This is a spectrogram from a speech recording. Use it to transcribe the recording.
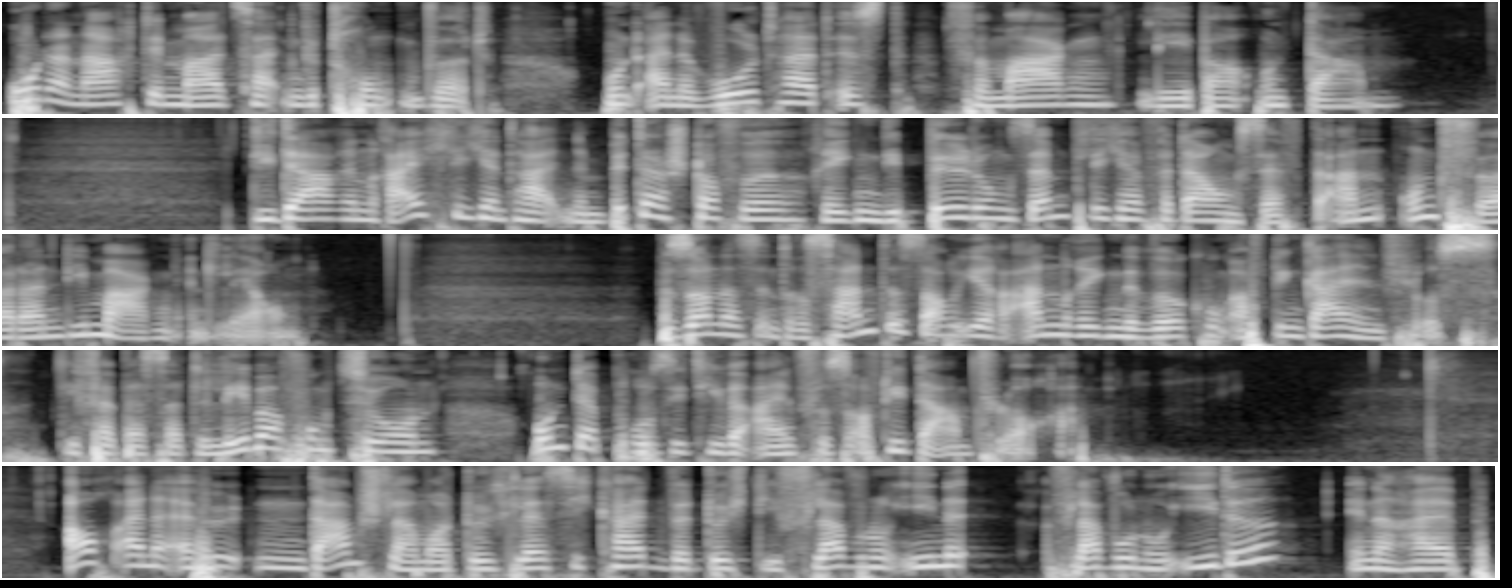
oder nach den Mahlzeiten getrunken wird und eine Wohltat ist für Magen, Leber und Darm. Die darin reichlich enthaltenen Bitterstoffe regen die Bildung sämtlicher Verdauungssäfte an und fördern die Magenentleerung. Besonders interessant ist auch ihre anregende Wirkung auf den Gallenfluss, die verbesserte Leberfunktion und der positive Einfluss auf die Darmflora. Auch einer erhöhten Darmschleimhautdurchlässigkeit wird durch die Flavonoide, Flavonoide innerhalb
